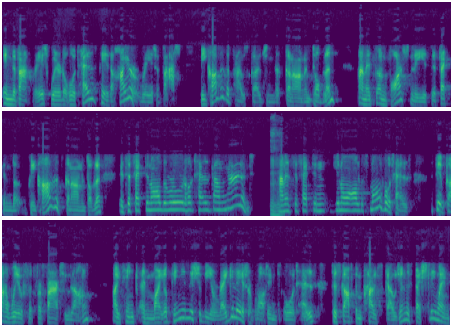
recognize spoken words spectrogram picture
in the VAT rate where the hotels pay the higher rate of VAT because of the price gouging that's gone on in Dublin. And it's unfortunately it's affecting the because it's gone on in Dublin, it's affecting all the rural hotels down in Ireland. Mm-hmm. And it's affecting, you know, all the small hotels. They've got away with it for far too long. I think, in my opinion, there should be a regulator brought into the hotels to stop them price gouging, especially when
